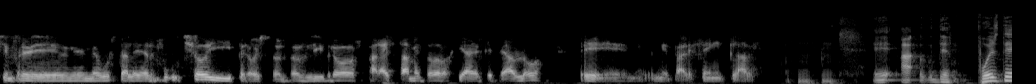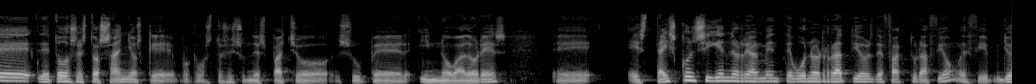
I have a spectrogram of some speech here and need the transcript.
siempre me gusta leer mucho y pero estos dos libros para esta metodología de que te hablo eh, me parecen clave eh, ah, después de, todos estos años que porque vosotros sois un despacho súper innovadores eh, ¿Estáis consiguiendo realmente buenos ratios de facturación? Es decir, yo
